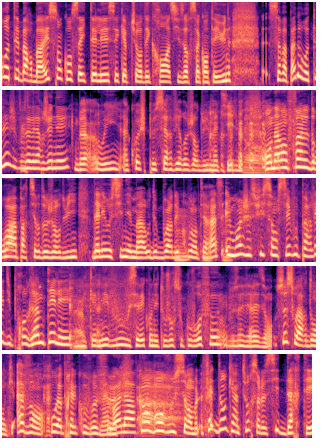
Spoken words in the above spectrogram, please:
Dorothée Barba et son conseil télé, ses captures d'écran à 6h51. Ça va pas Dorothée? Vous avez l'air gênée Ben oui, à quoi je peux servir aujourd'hui Mathilde? On a enfin le droit à partir d'aujourd'hui d'aller au cinéma ou de boire des coups en terrasse et moi je suis censée vous parler du programme télé. Mais calmez-vous, vous savez qu'on est toujours sous couvre-feu. Vous avez raison. Ce soir donc, avant ou après le couvre-feu, Ben voilà. quand bon vous semble, faites donc un tour sur le site d'Arte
